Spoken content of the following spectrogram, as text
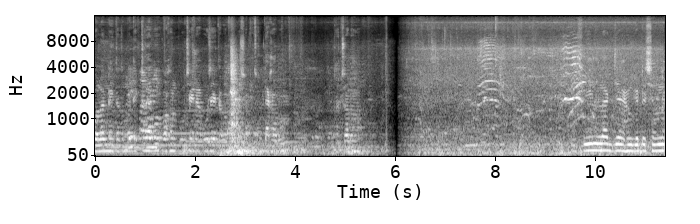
বলার নেই, তা তোমরা দেখতে থাকো, কখন পৌঁছায়, না পৌঁছায় তখন সব কিছু দেখাবো। তো চলো। লাগছে এখন গেটের সামনে,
